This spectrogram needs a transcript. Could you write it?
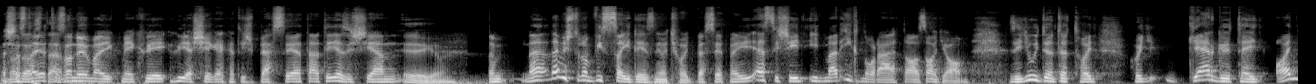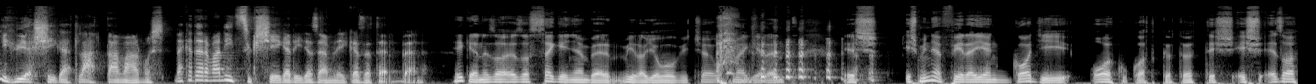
És aztán, aztán jött ez a nő, melyik még hülyeségeket is beszél, tehát így ez is ilyen... Igen. Nem, ne, nem is tudom visszaidézni, hogy hogy beszélt, mert így, ezt is így, így már ignorálta az agyam. Ez így úgy döntött, hogy, hogy Gergő, te egy annyi hülyeséget láttál már most, neked erre már nincs szükséged így az emlékezetedben. Igen, ez a, ez a szegény ember Mila Jovovics ott megjelent, és, és mindenféle ilyen gagyi alkukat kötött, és, és ez a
